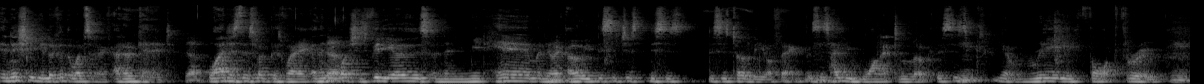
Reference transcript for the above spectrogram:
initially you look at the website, like I don't get it. Yeah. Why does this look this way? And then Yeah. you watch his videos, and then you meet him, and you're like, Mm. oh, this is just this is this is totally your thing. This is Mm. how you want it to look. This is Mm. you know really thought through. Mm.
